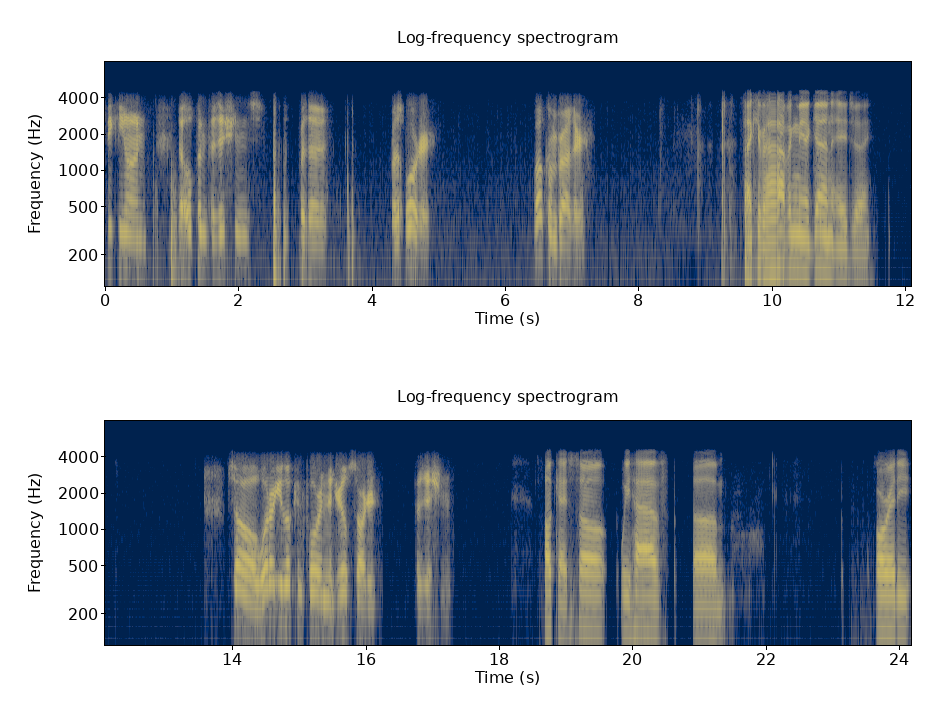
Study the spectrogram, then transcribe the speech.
speaking on the open positions for the for the order. Welcome, brother. Thank you for having me again, AJ. So, what are you looking for in the drill sergeant position? Okay, so we have um, already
